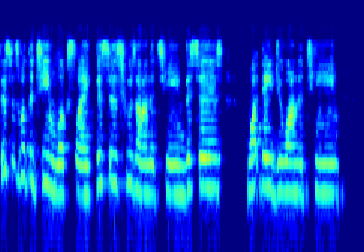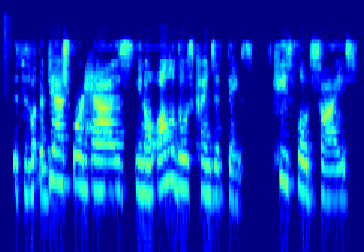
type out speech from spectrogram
this is what the team looks like. This is who's on the team. This is what they do on the team. This is what their dashboard has, you know, all of those kinds of things. Caseload size,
